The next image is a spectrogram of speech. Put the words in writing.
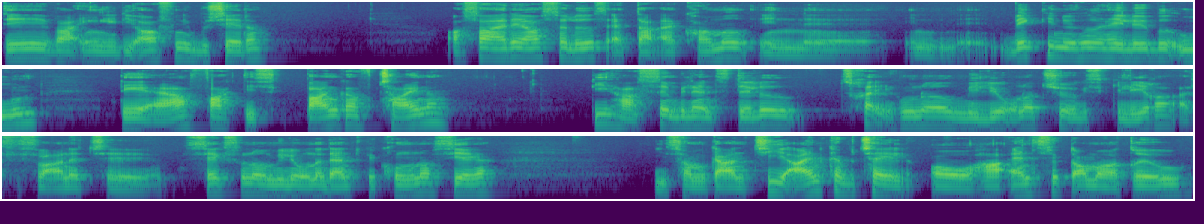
det var egentlig de offentlige budgetter. Og så er det også således, at der er kommet en, øh, en øh, vigtig nyhed her i løbet af ugen. Det er faktisk Bank of China. De har simpelthen stillet 300 millioner tyrkiske lira, altså svarende til 600 millioner danske kroner cirka, som garanti egenkapital og har ansøgt om at drive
